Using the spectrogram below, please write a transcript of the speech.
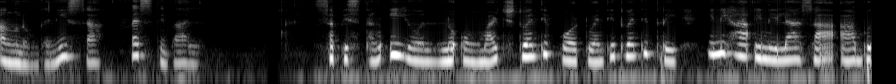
ang Longganisa Festival. Sa pistang iyon, noong March 24, 2023, inihain nila sa aabot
